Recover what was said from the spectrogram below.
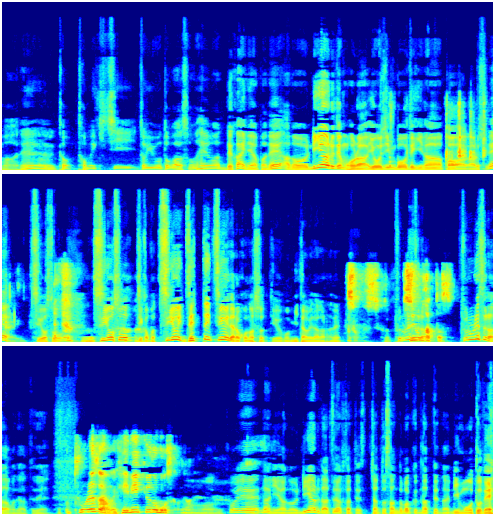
まあね、と、とめきちという男は、その辺はでかいね、やっぱね。あの、リアルでもほら、用心棒的なパワーがあるしね。強そう。うん強そうっていうか、もう強い、絶対強いだろ、この人っていう、もう見た目だからね。そうそう。プロレスラー強かったっす。プロレスラーだもんね、だってね。プロレスラーのヘビー級の方ですからね。うんこれで、何？あの、リアルで当てなくたって、ちゃんとサンドバッグになってんだ、リモートで。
